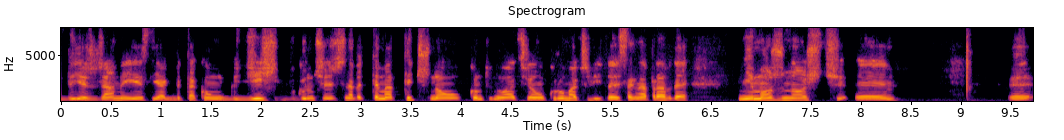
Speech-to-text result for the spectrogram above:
wyjeżdżamy, jest jakby taką gdzieś w gruncie rzeczy nawet tematyczną kontynuacją Kruma, czyli to jest tak naprawdę niemożność e, e,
